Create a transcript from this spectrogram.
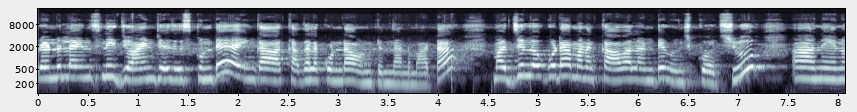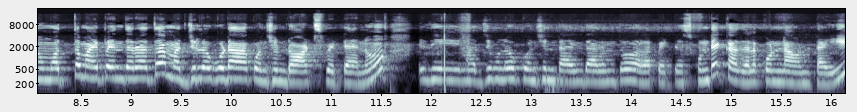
రెండు లైన్స్ని జాయిన్ చేసేసుకుంటే ఇంకా కదలకుండా ఉంటుందన్నమాట. మధ్యలో కూడా మనకు కావాలంటే ఉంచుకోవచ్చు. నేను మొత్తం అయిపోయిన తర్వాత మధ్యలో కూడా కొంచెం డాట్స్ పెట్టాను. ఇది మధ్యలో కొంచెం టైం దారంతో అలా పెట్టేసుకుంటే కదలకుండా ఉంటాయి.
